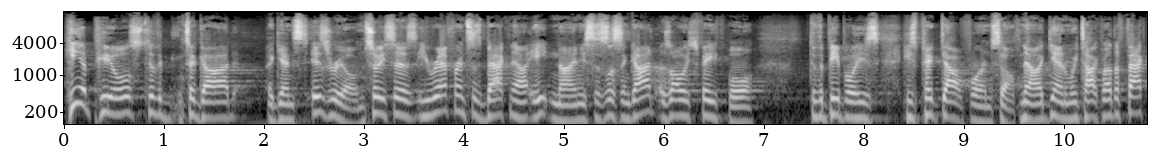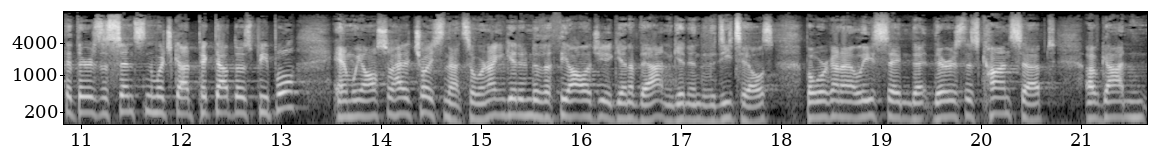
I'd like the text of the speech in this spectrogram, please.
he appeals to, the, to God against Israel. And so he says, he references back now 8 and 9. He says, Listen, God is always faithful to the people he's, he's picked out for himself. Now, again, we talked about the fact that there is a sense in which God picked out those people, and we also had a choice in that. So we're not going to get into the theology again of that and get into the details, but we're going to at least say that there is this concept of God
